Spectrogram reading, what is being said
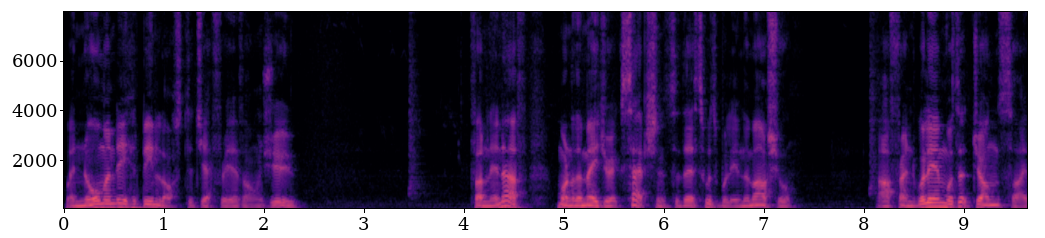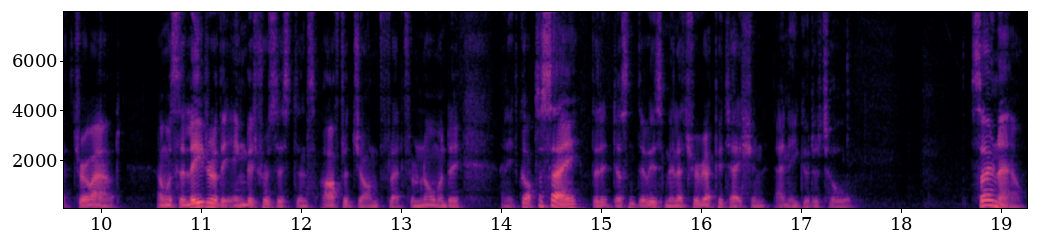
when Normandy had been lost to Geoffrey of Anjou. Funnily enough, one of the major exceptions to this was William the Marshal. Our friend William was at John's side throughout, and was the leader of the English resistance after John fled from Normandy, and you've got to say that it doesn't do his military reputation any good at all. So now,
